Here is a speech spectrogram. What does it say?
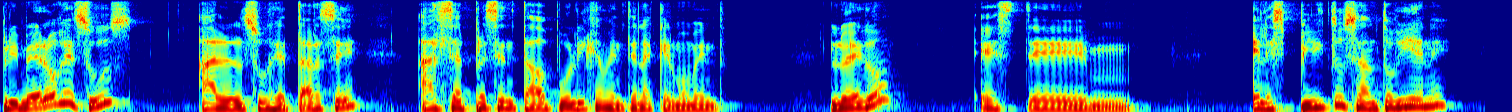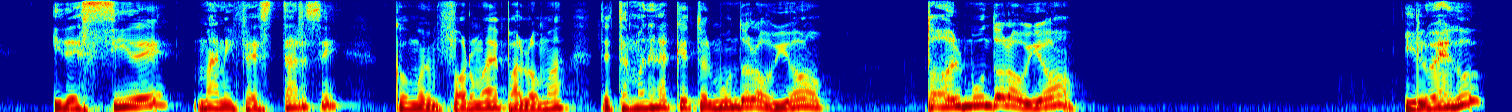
Primero Jesús al sujetarse, al ser presentado públicamente en aquel momento. Luego, este, el Espíritu Santo viene y decide manifestarse como en forma de paloma, de tal manera que todo el mundo lo vio. Todo el mundo lo vio. Y luego,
